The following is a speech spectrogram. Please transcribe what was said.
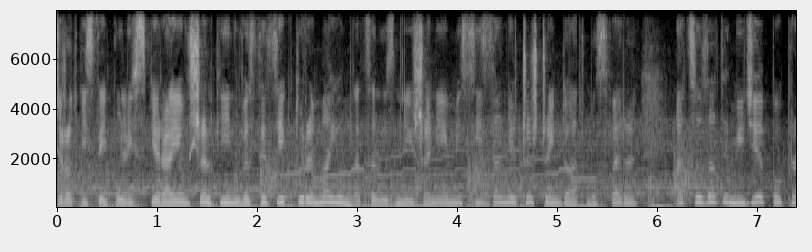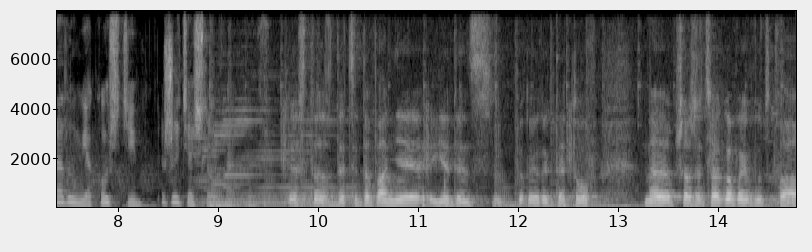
Środki z tej puli wspierają wszelkie inwestycje, które mają na celu zmniejszenie emisji zanieczyszczeń do atmosfery, a co za tym idzie poprawę jakości życia Ślązaków. Jest to zdecydowanie jeden z priorytetów. Na obszarze całego województwa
